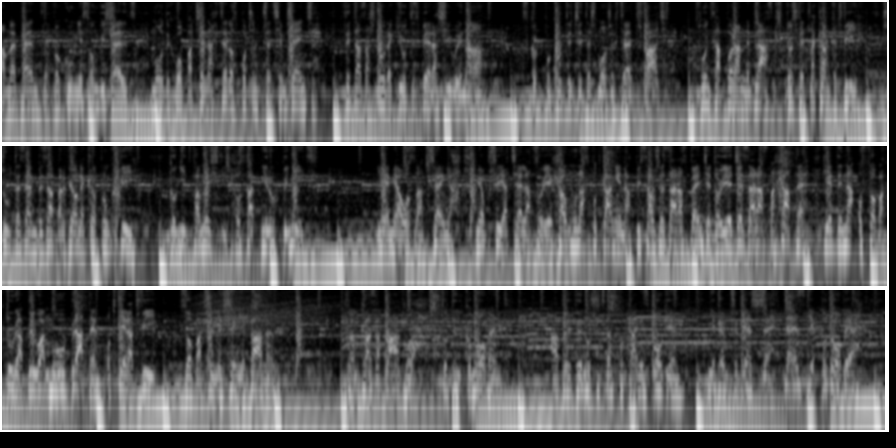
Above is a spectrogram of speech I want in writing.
same pętle, wokół mnie są wisielce. Młody chłopaczyna chce rozpocząć przedsięwzięcie. Chwyta za sznurek juty, zbiera siły na Skok pokuty, czy też może chce trwać. Słońca poranny blask rozświetla klamkę drzwi. Żółte zęby zabarwione kroplą krwi. Gonitwa myśli, ostatni ruch by nic nie miało znaczenia. Miał przyjaciela, co jechał mu na spotkanie. Napisał, że zaraz będzie, dojedzie zaraz na chatę. Jedyna osoba, która była mu bratem. Otwiera drzwi, zobaczymy się niebawem. Klamka zapadła, to tylko moment Aby wyruszyć na spotkanie z Bogiem. Nie wiem czy wiesz, że tęsknię po tobie.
